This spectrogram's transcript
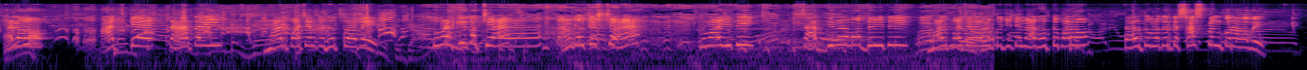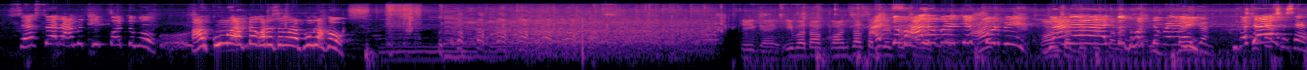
হ্যালো আজকে তাড়াতাড়ি মাল পাচারকে ধরতে হবে তোমরা কি করছো হ্যাঁ আমাকে চেষ্টা হ্যাঁ তোমরা যদি সাত দিনের মধ্যে যদি মাল পাচার আমাকে যদি না ধরতে পারো তাহলে তোমাদেরকে সাসপেন্ড করা হবে স্যার স্যার আমি ঠিক করে দেবো আর কোনো একটা কথা তোমরা ফোন রাখো ठीक है ये बताओ कौन सा আজকে सब्जेक्ट ভালো করে চেক করবি কোন জানে subject আজকে চালাবে? ধরতে পারবি ঠিক আছে আচ্ছা স্যার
